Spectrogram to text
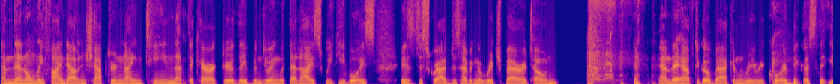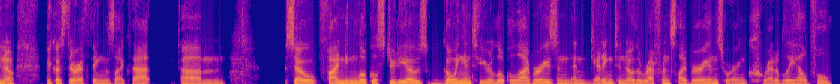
and then only find out in chapter 19 that the character they've been doing with that high squeaky voice is described as having a rich baritone. and they have to go back and re-record because the, you know because there are things like that um, so finding local studios going into your local libraries and, and getting to know the reference librarians who are incredibly helpful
